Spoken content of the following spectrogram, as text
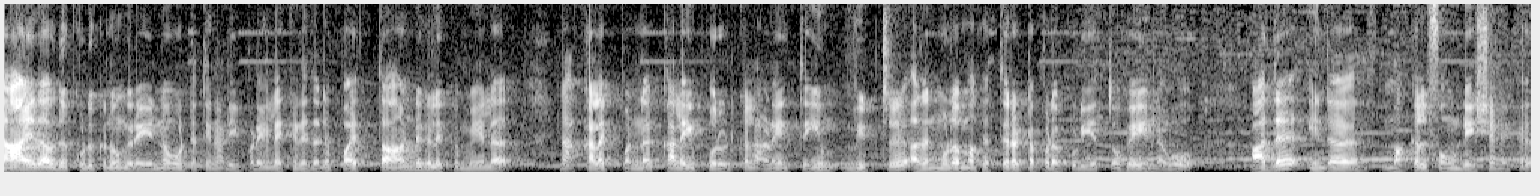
நான் ஏதாவது கொடுக்கணுங்கிற எண்ண ஓட்டத்தின் அடிப்படையில் கிட்டத்தட்ட பத்து ஆண்டுகளுக்கு மேல நான் கலெக்ட் பண்ண கலை பொருட்கள் அனைத்தையும் விற்று அதன் மூலமாக திரட்டப்படக்கூடிய தொகை என்னவோ அதை இந்த மக்கள் ஃபவுண்டேஷனுக்கு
